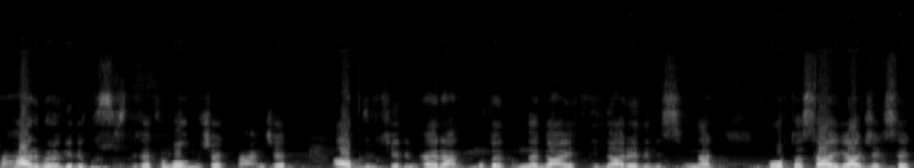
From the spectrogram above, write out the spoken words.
Her bölgede kusursuz bir takım olmayacak. Bence Abdülkerim, Eren bu takımda gayet idare eden isimler. Orta sahaya geleceksek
